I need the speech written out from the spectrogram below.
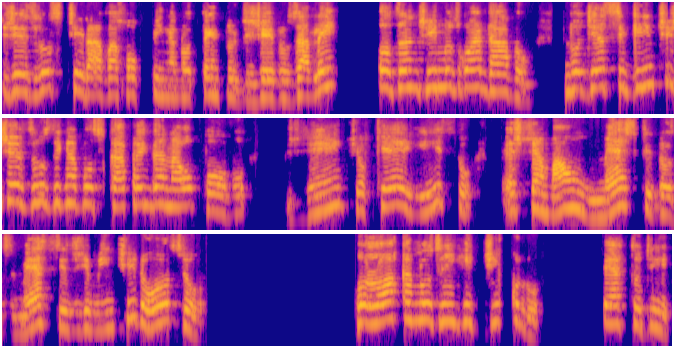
Jesus tirava a roupinha no templo de Jerusalém, os anjinhos guardavam. No dia seguinte, Jesus vinha buscar para enganar o povo. Gente, o que é isso? É chamar um mestre dos mestres de mentiroso. Coloca-nos em ridículo perto de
